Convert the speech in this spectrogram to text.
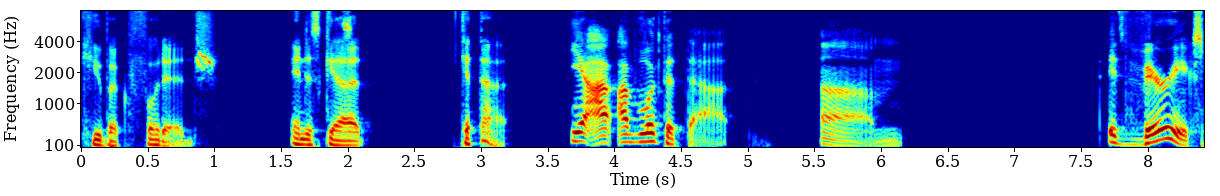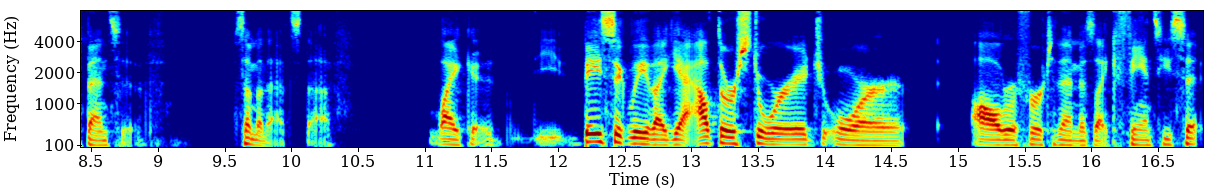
cubic footage and just get get that Yeah, I, I've looked at that. Um, it's very expensive. Some of that stuff, like uh, basically, like yeah, outdoor storage, or I'll refer to them as like fancy se-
